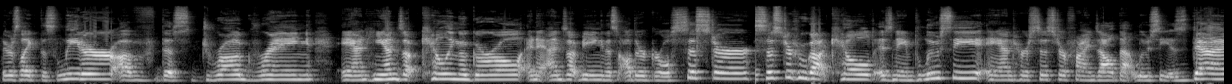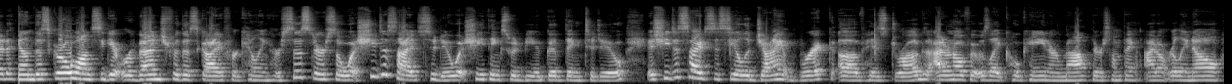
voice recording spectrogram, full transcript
there's like this leader of this drug ring and he ends up killing a girl and it ends up being this other girl's sister. The sister who got killed is named Lucy and her sister finds out that Lucy is dead and this girl wants to get revenge for this guy for killing her sister so what she decides to do, what she thinks would be a good thing to do, is she decides to steal a giant brick of his drugs. I don't know if it was like cocaine or meth or something, I don't really know,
